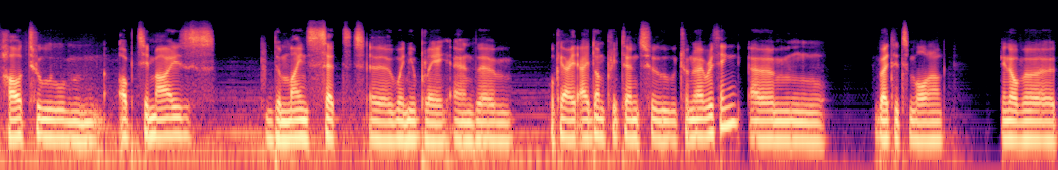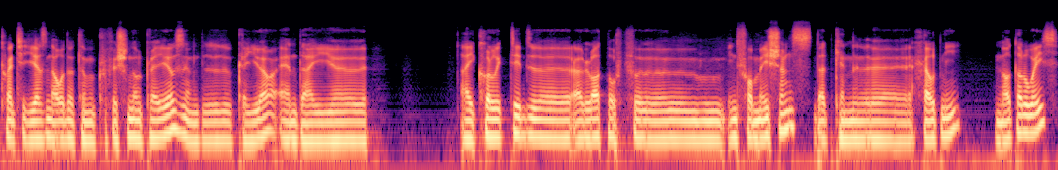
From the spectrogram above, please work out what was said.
how to um, optimize the mindset uh, when you play. And um, okay, I, I don't pretend to to know everything, um, but it's more know, over 20 years now that I'm a professional players and uh, player, and I uh, I collected uh, a lot of uh, informations that can uh, help me. Not always,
